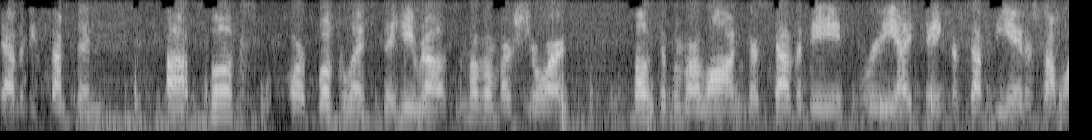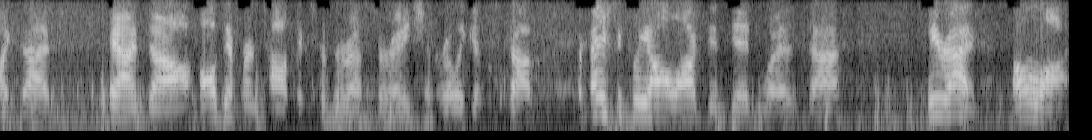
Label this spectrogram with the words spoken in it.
70 something uh, books or booklets that he wrote. Some of them are short. Most of them are long. They're 73, I think, or 78 or something like that. and uh, all different topics of the restoration. Really good stuff. But basically, all Ogden did was uh, he read a lot.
